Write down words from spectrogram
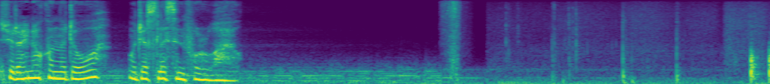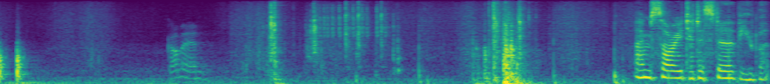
Should I knock on the door or just listen for a while? Come in. I'm sorry to disturb you, but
